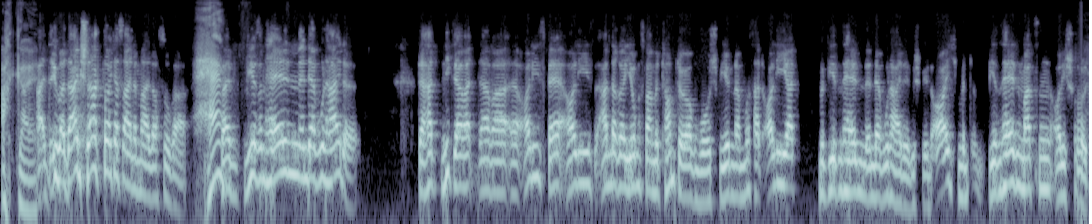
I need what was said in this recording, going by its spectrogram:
Ach, geil. also über dein Schlagzeug das eine Mal doch sogar. Hä? Weil wir sind Helden in der Wuhlheide. Da hat Nick, da war, da war äh, Ollis, Ollis andere Jungs waren mit Tomte irgendwo spielen. Dann muss hat Olli hat mit Wir sind Helden in der Wuhlheide gespielt. Euch mit Wir sind Helden, Matzen, Olli Schulz.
